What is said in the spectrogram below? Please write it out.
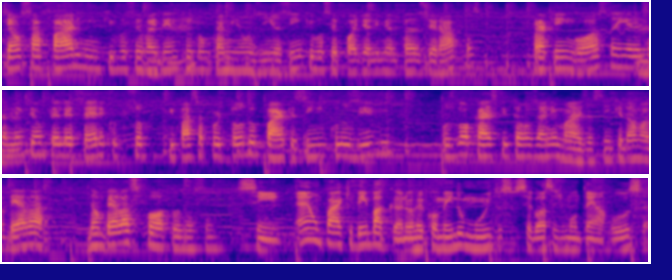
que é um safari em que você vai dentro de um caminhãozinho assim, que você pode alimentar as girafas, para quem gosta, e eles uhum. também tem um teleférico que, que passa por todo o parque, assim, inclusive os locais que estão os animais, assim, que dá uma bela dão belas fotos assim. Sim, é um parque bem bacana. Eu recomendo muito se você gosta de montanha russa,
